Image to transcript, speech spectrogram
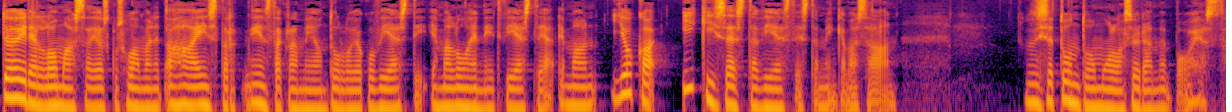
töiden lomassa joskus huomaan, että ahaa, Insta- Instagramiin on tullut joku viesti ja mä luen niitä viestejä. Ja mä oon joka ikisestä viestistä, minkä mä saan, niin se tuntuu mulla sydämen pohjassa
